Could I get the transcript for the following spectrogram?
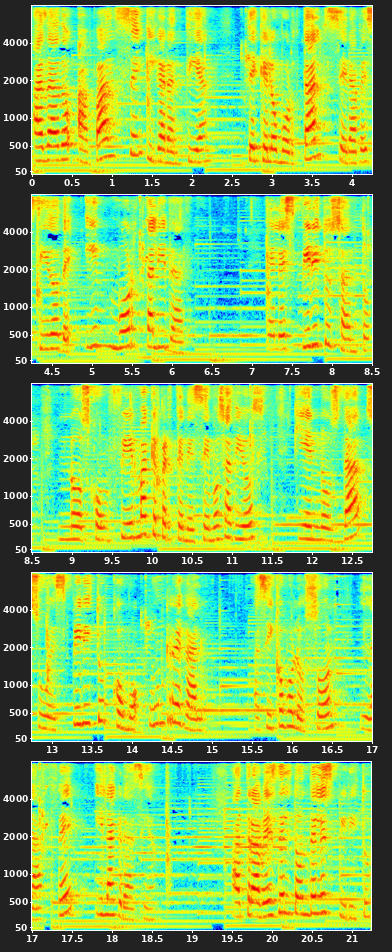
ha dado avance y garantía de que lo mortal será vestido de inmortalidad. El Espíritu Santo nos confirma que pertenecemos a Dios, quien nos da su Espíritu como un regalo, así como lo son la fe y la gracia. A través del don del Espíritu,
